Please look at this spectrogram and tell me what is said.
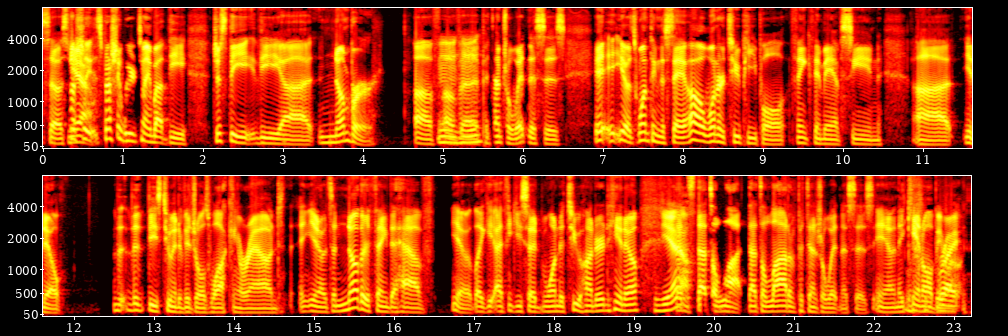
So especially yeah. especially we were talking about the just the the uh, number of mm-hmm. of uh, mm-hmm. potential witnesses. It, it, you know, it's one thing to say, oh, one or two people think they may have seen, uh, you know, th- th- these two individuals walking around. You know, it's another thing to have you know, like I think you said one to two hundred. You know, yeah, that's that's a lot. That's a lot of potential witnesses. You know, and they can't all be right. wrong.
